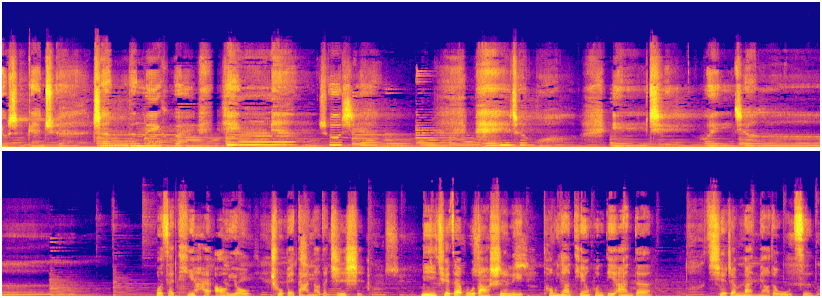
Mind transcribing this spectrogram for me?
有时感觉真我在题海遨游。储备大脑的知识，你却在舞蹈室里同样天昏地暗的学着曼妙的舞姿。为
